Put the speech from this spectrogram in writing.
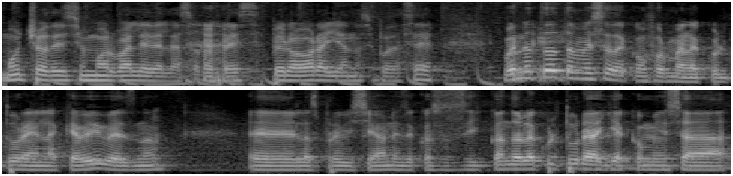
Mucho de ese humor vale de la sorpresa. pero ahora ya no se puede hacer. Bueno, Ok. todo también se da conforme a la cultura en la que vives, ¿no? Eh, las previsiones de cosas así. Cuando la cultura ya comienza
